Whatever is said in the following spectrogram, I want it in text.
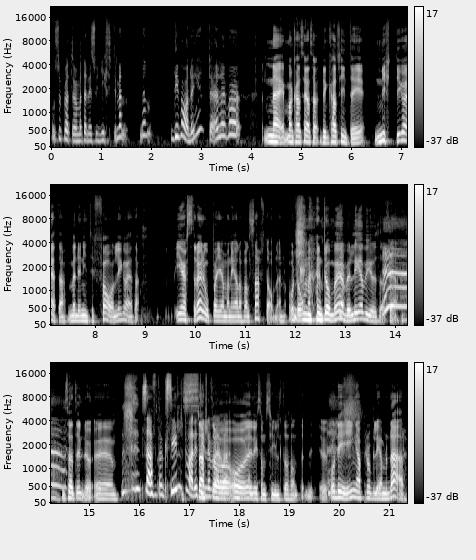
Och så pratade vi om att den är så giftig men, men det var den ju inte. Eller vad? Nej, man kan säga så här, den kanske inte är nyttig att äta, men den är inte farlig att äta. I östra Europa gör man i alla fall saft av den och de, de överlever ju så att säga. Så att, eh, Saft och sylt var det saft till och med. va? och, och liksom sylt och sånt. Och det är inga problem där.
